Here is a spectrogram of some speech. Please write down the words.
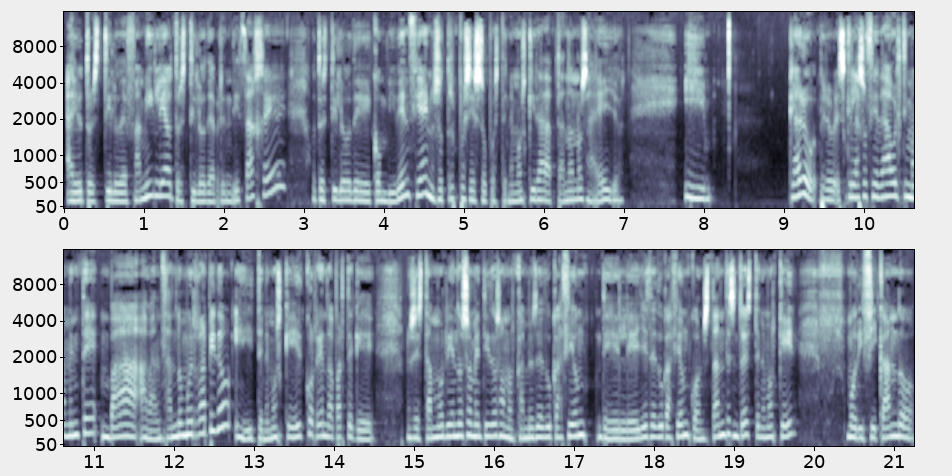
Hay otro estilo de familia, otro estilo de aprendizaje, otro estilo de convivencia y nosotros pues eso, pues tenemos que ir adaptándonos a ellos. Y Claro, pero es que la sociedad últimamente va avanzando muy rápido y tenemos que ir corriendo. Aparte que nos estamos viendo sometidos a unos cambios de educación, de leyes de educación constantes, entonces tenemos que ir modificando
